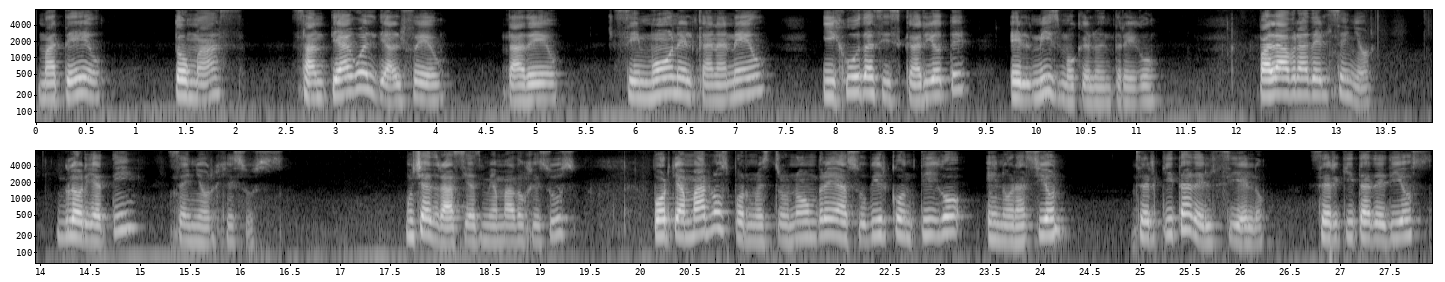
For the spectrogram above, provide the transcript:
Mateo, Tomás, Santiago el de Alfeo, Tadeo, Simón el cananeo y Judas Iscariote, el mismo que lo entregó. Palabra del Señor. Gloria a ti, Señor Jesús. Muchas gracias, mi amado Jesús, por llamarnos por nuestro nombre a subir contigo en oración, cerquita del cielo, cerquita de Dios,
